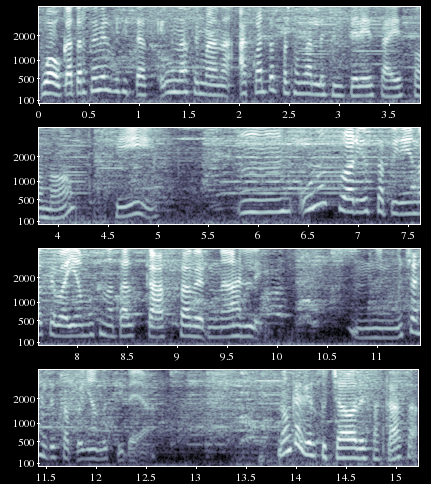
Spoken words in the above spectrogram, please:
Wow, 14 mil visitas en una semana. ¿A cuántas personas les interesa esto, no? Sí. Mm, un usuario está pidiendo que vayamos a una tal casa Bernales. Y mucha gente está apoyando esa idea. Nunca había escuchado de esa casa.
